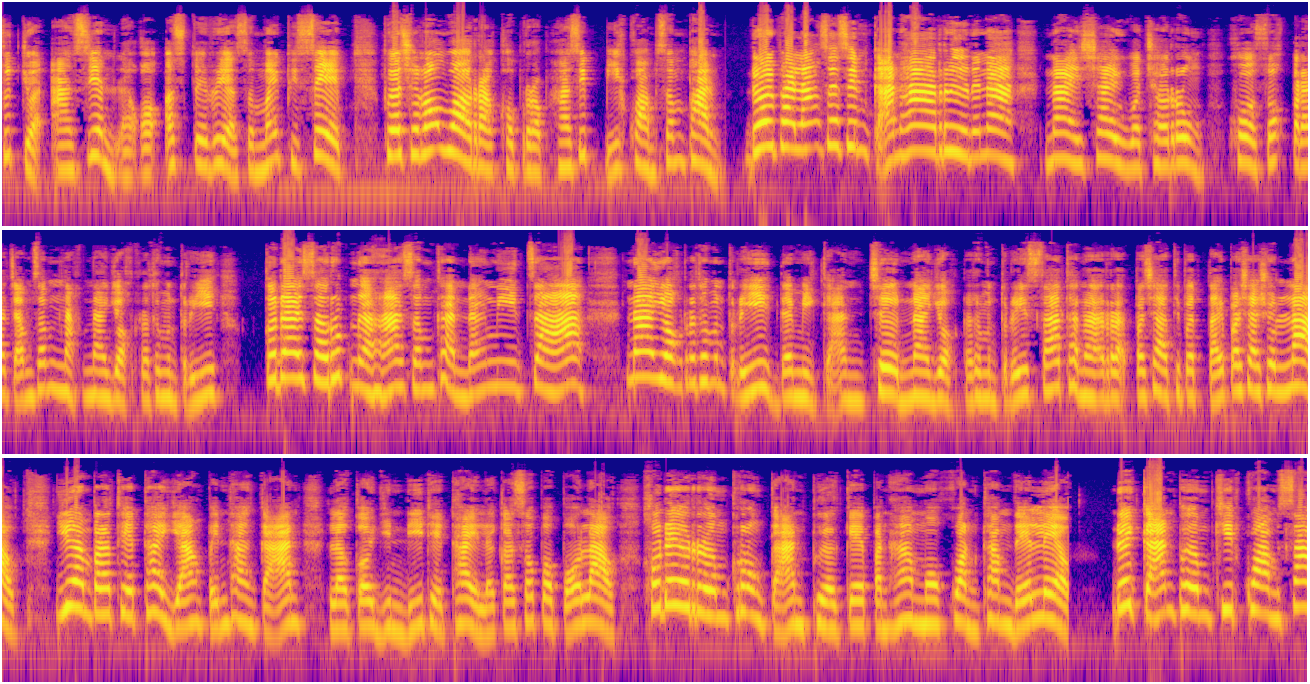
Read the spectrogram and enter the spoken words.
สุดยอดอาเซียน และออสเตรเลียสมัยพิเศษ เพื่อฉลองวาระครบรอบ 50 ปีความสัมพันธ์ โดยภายหลังเสร็จสิ้นการห้ารือนั่นนะนายชัยวัชรงค์โฆษกประจำสำนักนายกรัฐมนตรี ก็ได้สรุปเนื้อหาสำคัญดังนี้จ้านายกรัฐมนตรีได้มีการเชิญนายกรัฐมนตรีสาธารณรัฐประชาธิปไตยประชาชนลาว เยือนประเทศไทยอย่างเป็นทางการ แล้วก็ยินดีเทศไทยและก็สปปลาว เขาได้เริ่มโครงการเพื่อแก้ปัญหาหมอกควันคำเดแล้ว ด้วยการเพิ่มขีดความสา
